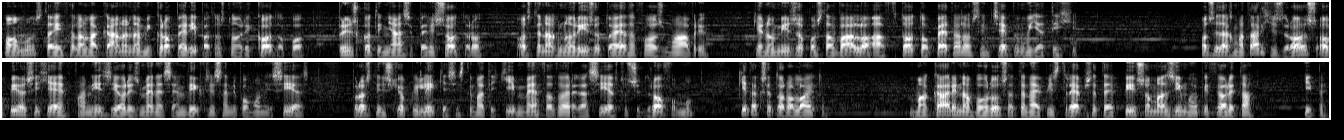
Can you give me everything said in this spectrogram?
Όμως θα ήθελα να κάνω ένα μικρό περίπατο στον ορικότοπο πριν σκοτεινιάσει περισσότερο, ώστε να γνωρίζω το έδαφος μου αύριο, και νομίζω πως θα βάλω αυτό το πέταλο στην τσέπη μου για τύχη. Ο συνταγματάρχης Ρος, ο οποίος είχε εμφανίσει ορισμένες ενδείξεις ανυπομονησίας προς την σιωπηλή και συστηματική μέθοδο εργασίας του συντρόφου μου, κοίταξε το ρολόι του. Μακάρι να μπορούσατε να επιστρέψετε πίσω μαζί μου επιθεωρητά, είπε.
